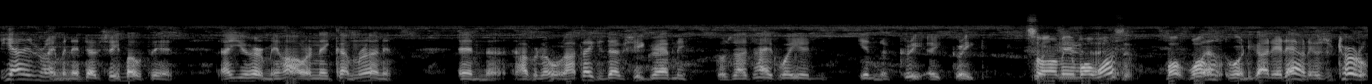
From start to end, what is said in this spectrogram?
yeah, it's Raymond and WC both then. Now you heard me hollering, they come running, and uh, I was on. I think the WC grabbed me because I was halfway in in the creek. Uh, creek. So I mean, what was it? What? What? Well, when you got it out, it was a turtle.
